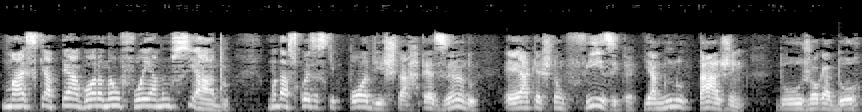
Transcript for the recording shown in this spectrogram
mas que até agora não foi anunciado. Uma das coisas que pode estar pesando é a questão física e a minutagem do jogador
